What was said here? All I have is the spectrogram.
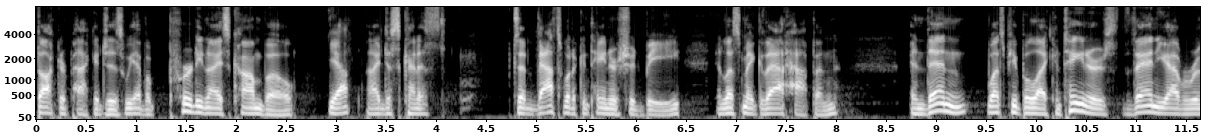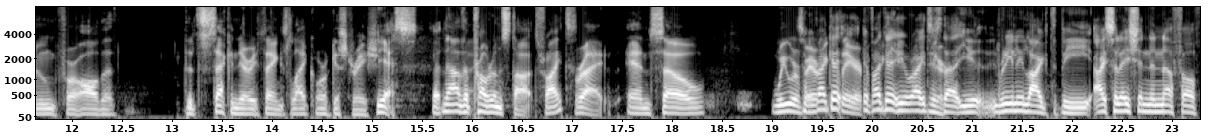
Docker packages, we have a pretty nice combo. Yeah. I just kind of said that's what a container should be, and let's make that happen. And then once people like containers, then you have room for all the the secondary things like orchestration. Yes, but now the problem starts, right? Right, and so we were so very if get, clear. If I get you right, sure. is that you really liked the isolation enough of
